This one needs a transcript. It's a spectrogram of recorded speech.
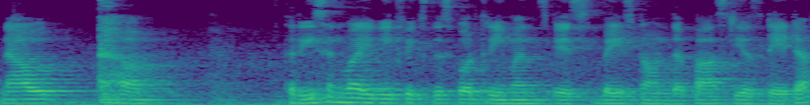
Now, the reason why we fixed this for three months is based on the past year's data.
